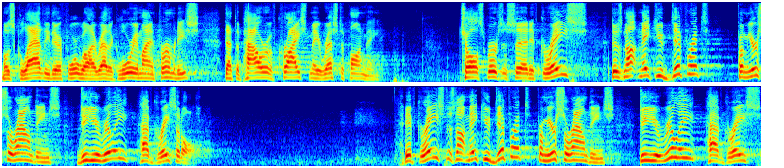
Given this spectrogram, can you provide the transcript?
Most gladly, therefore, will I rather glory in my infirmities, that the power of Christ may rest upon me. Charles Spurgeon said, If grace does not make you different from your surroundings, do you really have grace at all? If grace does not make you different from your surroundings, do you really have grace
